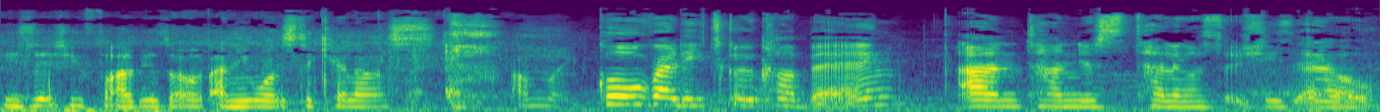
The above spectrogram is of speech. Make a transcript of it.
He's literally five years old and he wants to kill us. I'm like, all ready to go clubbing and Tanya's telling us that she's ill.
